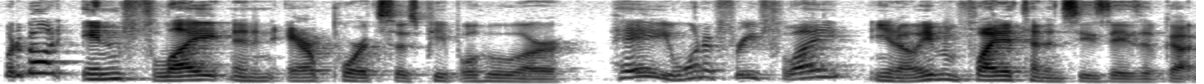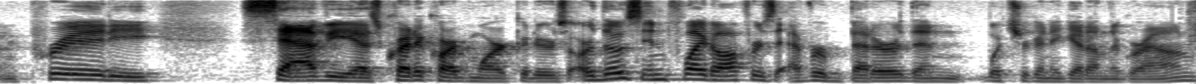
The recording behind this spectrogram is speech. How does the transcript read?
What about in flight and in airports? Those people who are hey, you want a free flight? You know, even flight attendants these days have gotten pretty savvy as credit card marketers. Are those in flight offers ever better than what you're going to get on the ground?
